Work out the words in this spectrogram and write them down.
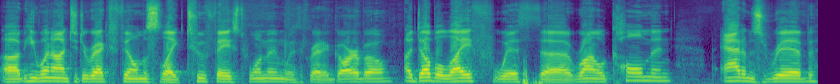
Uh, he went on to direct films like Two Faced Woman with Greta Garbo, A Double Life with uh, Ronald Colman, Adam's Rib,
